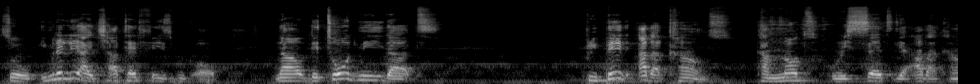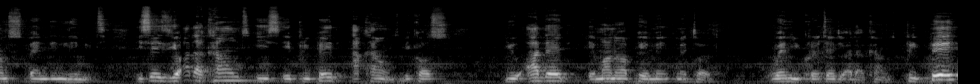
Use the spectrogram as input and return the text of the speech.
So immediately I chatted Facebook up. Now they told me that prepaid ad accounts cannot reset their ad account spending limit. It says your ad account is a prepaid account because you added a manual payment method when you created your ad account. Prepaid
